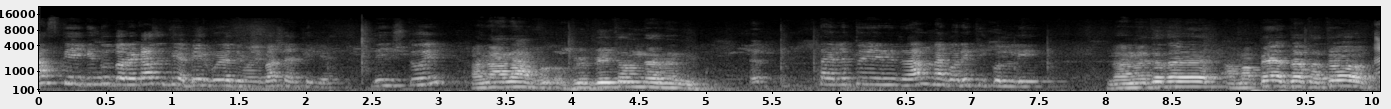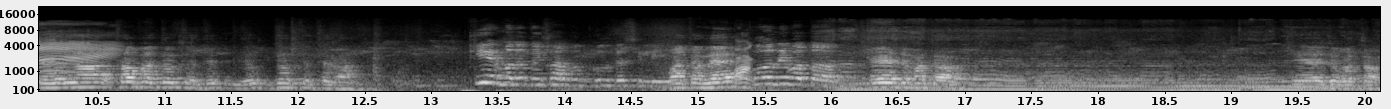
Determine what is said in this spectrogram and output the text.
আজকেই কিন্তু তোর কাছে থেকে বের করে দিব এই বাসায় থেকে। দেখিস তুই। আর না না বেতন দেবেন তাইলে তুই রান্না করে কি করলি? না না দাদা আমার পেট ব্যথা তো সেজন্য সব দোষ ছিলাম কি এর মধ্যে তুই শরবত গুলতেছিলি? বোতলে? কোন বোতল? এই যে বোতল। এই যে বোতল?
